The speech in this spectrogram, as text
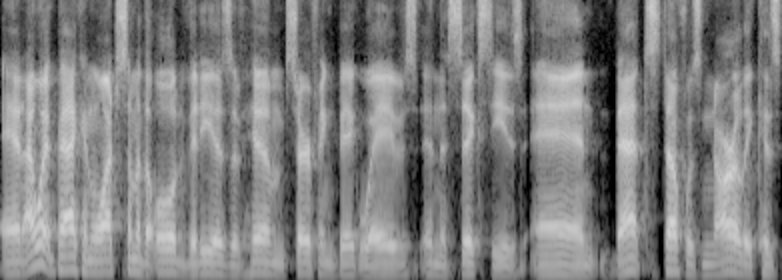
And I went back and watched some of the old videos of him surfing big waves in the 60s. And that stuff was gnarly because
